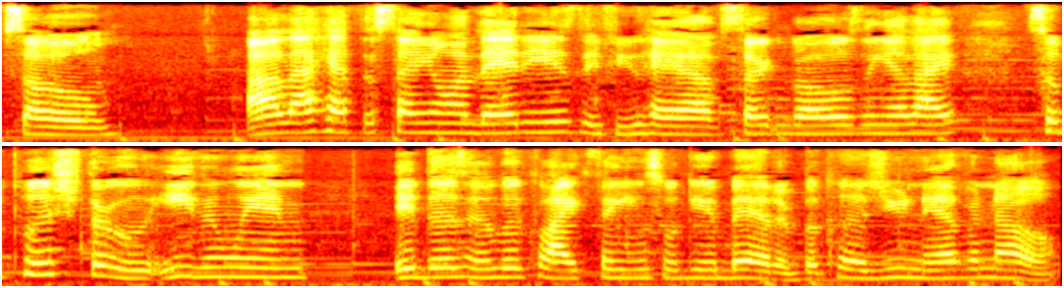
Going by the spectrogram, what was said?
So all I have to say on that is if you have certain goals in your life to push through even when it doesn't look like things will get better because you never know.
